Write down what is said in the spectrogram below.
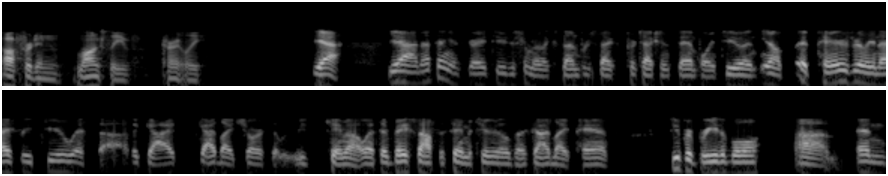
offered in long sleeve currently. Yeah, yeah, and that thing is great too, just from a like sun protect, protection standpoint too. And you know, it pairs really nicely too with uh, the guide guide light shorts that we came out with. They're based off the same materials as guide light pants, super breathable, um, and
